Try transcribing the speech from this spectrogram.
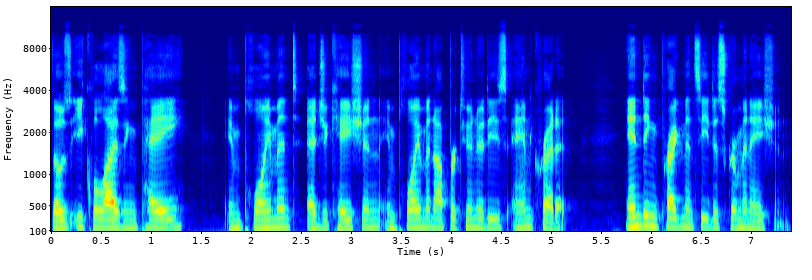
those equalizing pay, employment, education, employment opportunities, and credit, ending pregnancy discrimination,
